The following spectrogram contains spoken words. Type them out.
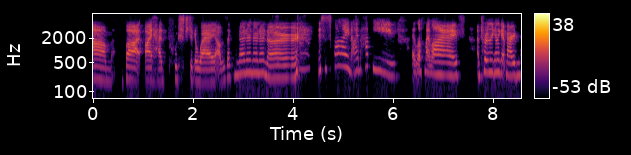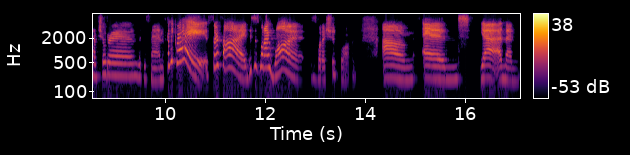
um, but I had pushed it away. I was like, no, no, no, no, no, this is fine. I'm happy. I love my life. I'm totally gonna get married and have children with this man. It's gonna be great. It's so fine. This is what I want. This is what I should want. Um, and yeah, and then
